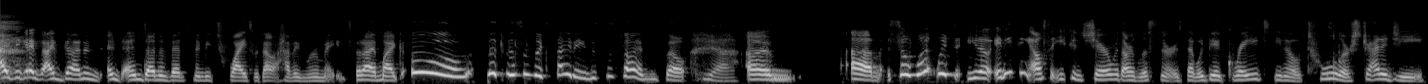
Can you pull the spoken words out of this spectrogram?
I think I've, I've gone and, and, and, done events maybe twice without having roommates, but I'm like, oh, this is exciting. This is fun. So yeah. Um, um, so what would, you know, anything else that you can share with our listeners that would be a great, you know, tool or strategy,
